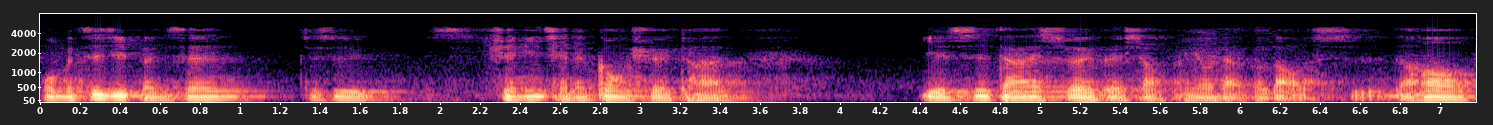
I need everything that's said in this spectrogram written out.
我们自己本身就是学龄前的共学团，也是大概十二个小朋友，两个老师，然后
